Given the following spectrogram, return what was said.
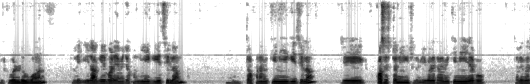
equal to one তাহলে এর আগের বারে আমি যখন নিয়ে গিয়েছিলাম, তখন আমি কি নিয়ে গিয়েছিলাম? যে কসেসটা নিয়ে গিয়েছিলাম। এবারে তাহলে আমি কি নিয়ে যাব? তাহলে এবার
